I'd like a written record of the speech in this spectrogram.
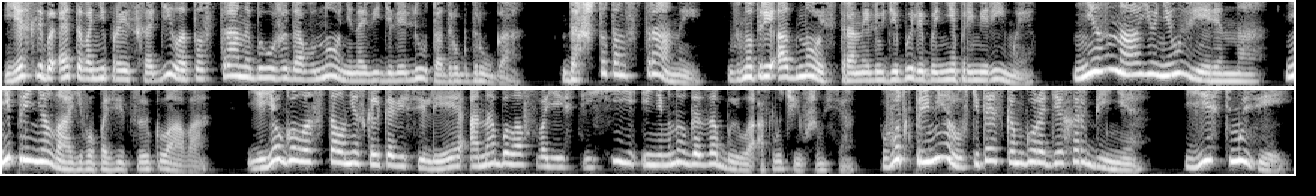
Если бы этого не происходило, то страны бы уже давно ненавидели люто друг друга. Да что там страны? Внутри одной страны люди были бы непримиримы. Не знаю, не уверена. Не приняла его позицию Клава. Ее голос стал несколько веселее, она была в своей стихии и немного забыла о случившемся. Вот, к примеру, в китайском городе Харбине есть музей,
